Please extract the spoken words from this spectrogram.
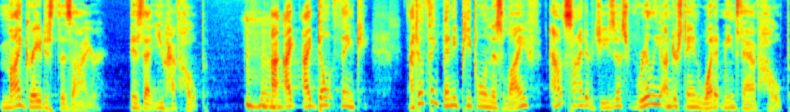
my greatest desire is that you have hope. Mm-hmm. I, I I don't think. I don't think many people in this life outside of Jesus really understand what it means to have hope.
